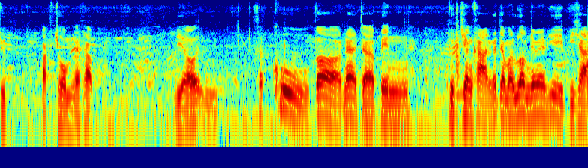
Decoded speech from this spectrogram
จุดปักชมนะครับ เดี๋ยวสักครู่ก็น่าจะเป็นจุดเชียงคานก็จะมาร่วมใช่ไหมพี่ปีชา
